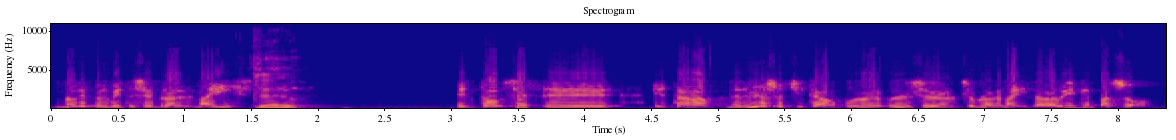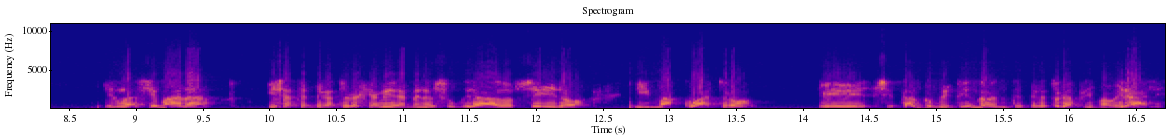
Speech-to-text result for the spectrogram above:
no le permite sembrar el maíz. Claro. Entonces, eh, estaba nervioso Chicago porque no le permite sembrar el maíz. Ahora bien, ¿qué pasó? en una semana esas temperaturas que había de menos un grado, cero y más cuatro, eh, se están convirtiendo en temperaturas primaverales.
